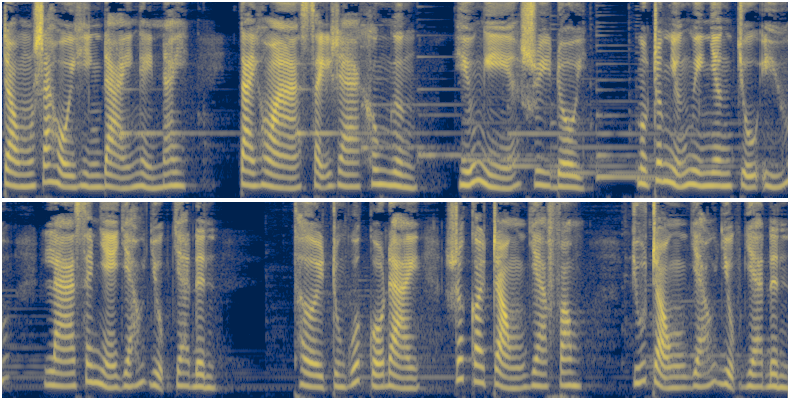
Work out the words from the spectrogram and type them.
Trong xã hội hiện đại ngày nay, tai họa xảy ra không ngừng, hiếu nghĩa suy đồi. Một trong những nguyên nhân chủ yếu là xem nhẹ giáo dục gia đình. Thời Trung Quốc cổ đại rất coi trọng gia phong, chú trọng giáo dục gia đình,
